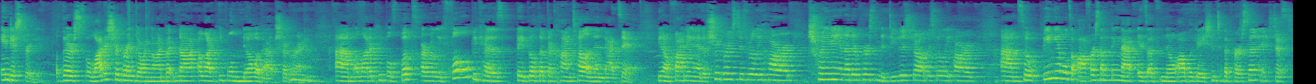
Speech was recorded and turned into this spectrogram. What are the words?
industry. There's a lot of sugaring going on, but not a lot of people know about sugaring. Mm. Um, a lot of people's books are really full because they built up their clientele and then that's it. You know, finding another sugarist is really hard. Training another person to do this job is really hard. Um, so being able to offer something that is of no obligation to the person, it's just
